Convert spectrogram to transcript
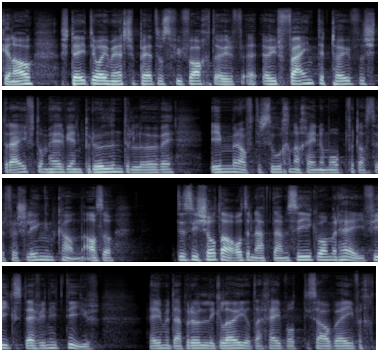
Genau, steht ja im 1. Petrus 5,8, euer, euer Feind, der Teufel, streift umher wie ein brüllender Löwe, immer auf der Suche nach einem Opfer, das er verschlingen kann. Also, das ist schon da, oder? Neben dem Sieg, den wir haben, fix, definitiv, haben wir den brülligen Löwe und den Keim, der uns einfach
